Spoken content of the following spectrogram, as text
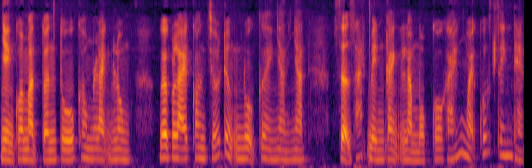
nhìn khuôn mặt tuấn tú không lạnh lùng, ngược lại còn chứa đựng nụ cười nhàn nhạt, nhạt, dựa sát bên cạnh là một cô gái ngoại quốc xinh đẹp.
